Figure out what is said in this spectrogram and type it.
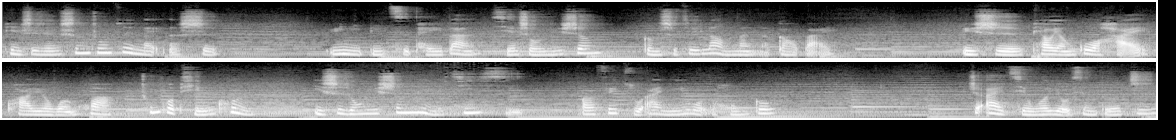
便是人生中最美的事。”与你彼此陪伴，携手余生，更是最浪漫的告白。于是，漂洋过海，跨越文化，冲破贫困，已是融于生命的惊喜，而非阻碍你我的鸿沟。这爱情，我有幸得知，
